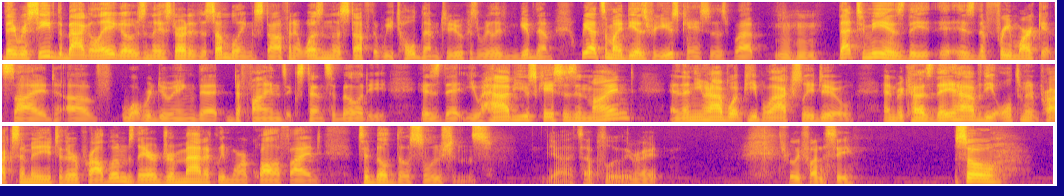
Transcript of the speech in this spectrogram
they received the bag of Legos and they started assembling stuff, and it wasn't the stuff that we told them to because we really didn't give them. We had some ideas for use cases, but mm-hmm. that to me is the is the free market side of what we're doing that defines extensibility. Is that you have use cases in mind and then you have what people actually do. And because they have the ultimate proximity to their problems, they are dramatically more qualified to build those solutions. Yeah, that's absolutely right. It's really fun to see. So,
